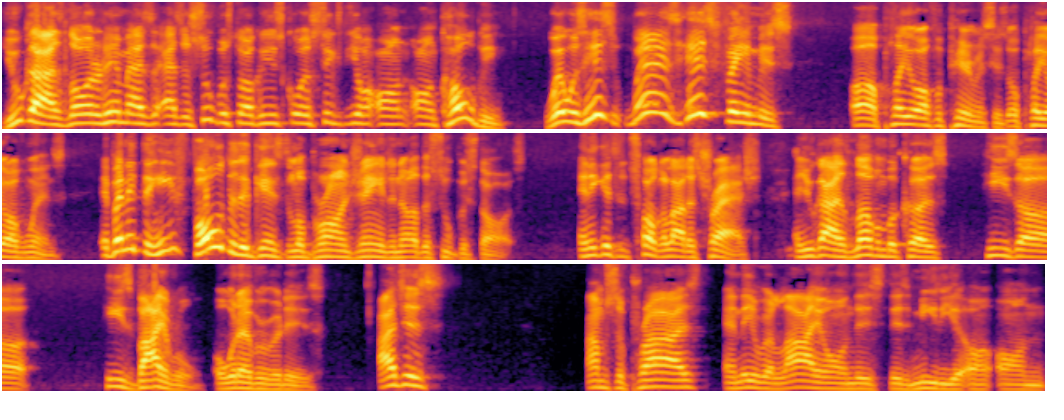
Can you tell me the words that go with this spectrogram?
You guys lauded him as, as a superstar because he scored 60 on, on, on Kobe. Where was his where is his famous uh playoff appearances or playoff wins? If anything, he folded against LeBron James and the other superstars, and he gets to talk a lot of trash. And you guys love him because he's uh he's viral or whatever it is. I just I'm surprised, and they rely on this this media on on,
